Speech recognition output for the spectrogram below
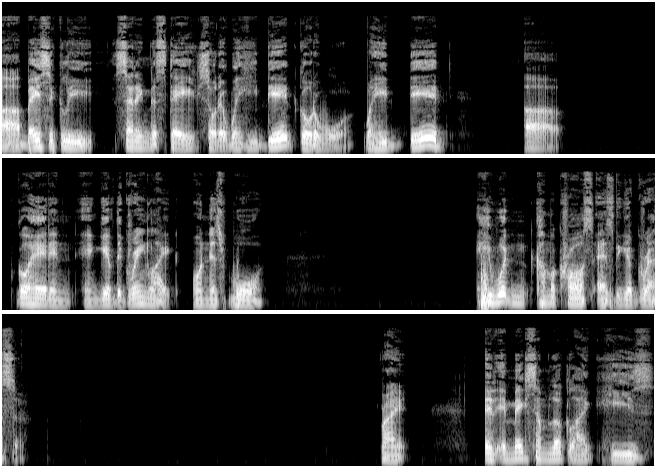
uh, basically setting the stage so that when he did go to war, when he did uh, go ahead and, and give the green light on this war, he wouldn't come across as the aggressor. Right? It, it makes him look like he's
